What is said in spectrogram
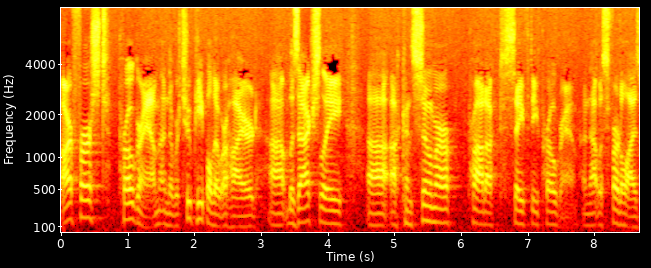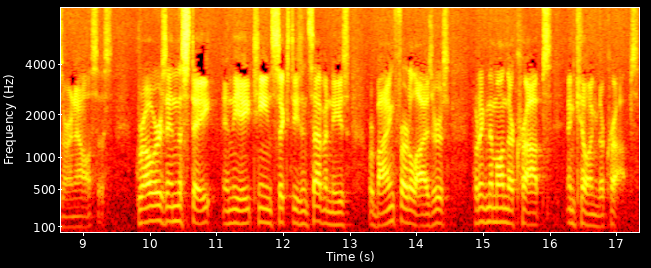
our first program, and there were two people that were hired, uh, was actually uh, a consumer product safety program, and that was fertilizer analysis. Growers in the state in the 1860s and 70s were buying fertilizers, putting them on their crops, and killing their crops.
